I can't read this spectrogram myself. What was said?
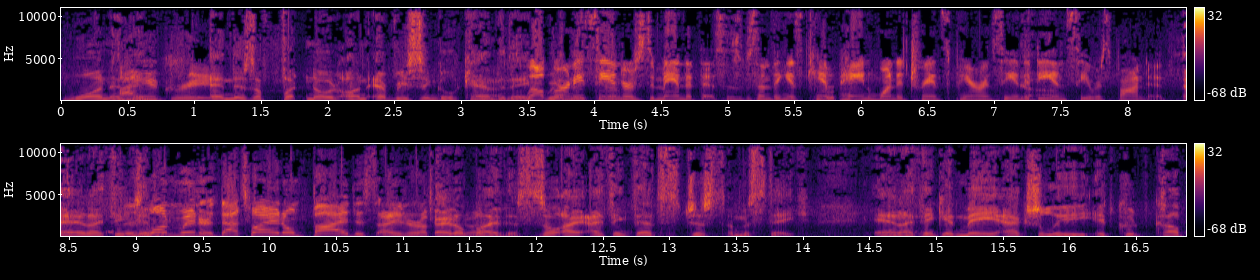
one. And I then, agree. And there's a footnote on every single candidate. Well, Bernie Sanders demanded this. This was something his campaign wanted transparency, and yeah. the DNC responded. And I think there's one winner. That's why I don't buy this. I interrupt. I don't buy this. So I, I think that's just a mistake. And I think it may actually, it could comp-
